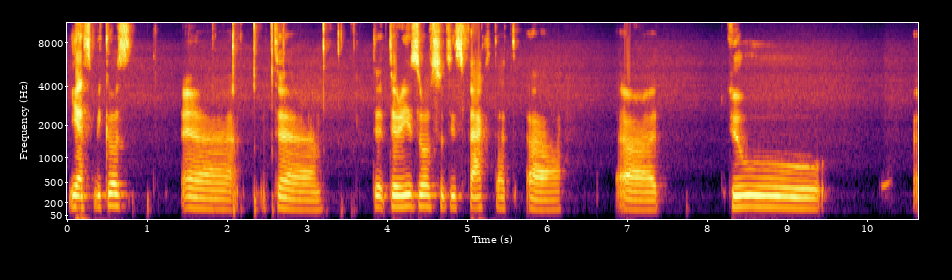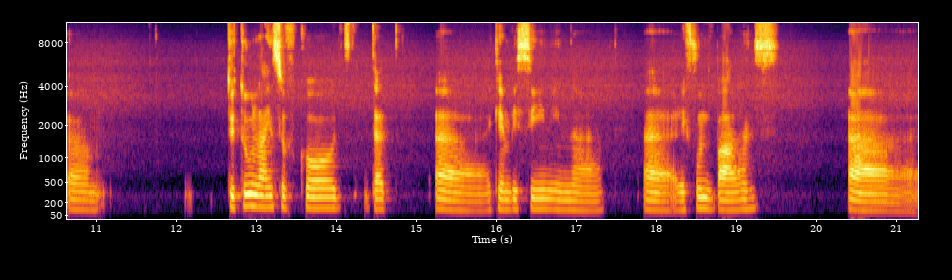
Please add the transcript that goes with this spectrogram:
Yes because uh, the, the, there is also this fact that uh, uh, two um, the two lines of code that can be seen in uh, uh, refund balance uh,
